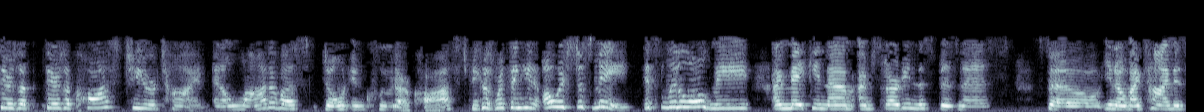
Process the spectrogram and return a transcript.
there's a there's a cost to your time and a lot of us don't include our cost because we're thinking oh it's just me. It's little old me. I'm making them. I'm starting this business. So you know my time is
